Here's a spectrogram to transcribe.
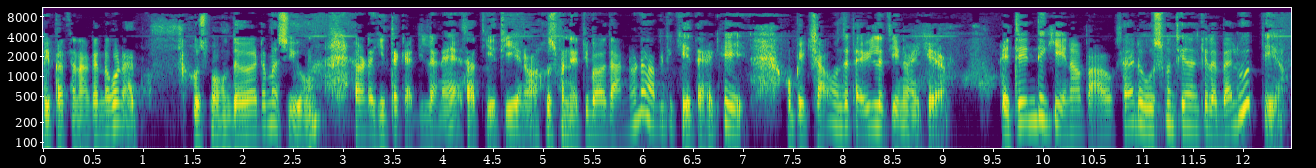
විපස්සනා කරනකොටත් හුස්ම හොඳටම සියුම්. ඒකට හිත කැඩිලා නැහැ. සතිය තියෙනවා. හුස්ම නැති බව දන්නවනේ අපිට කියත හැකි උපේක්ෂාව හොඳට ඇවිල්ලා තියෙනවා කියලා. එතෙන්ද කියනවා පාවොක්සයිඩ් හුස්ම තියෙනවා කියලා බැලුවොත් තියෙනවා.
